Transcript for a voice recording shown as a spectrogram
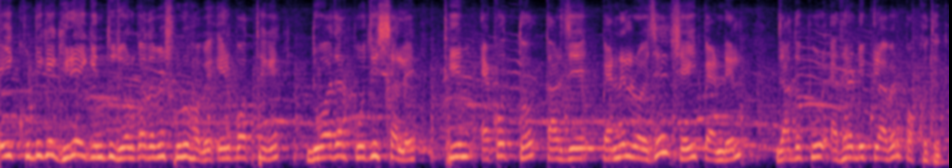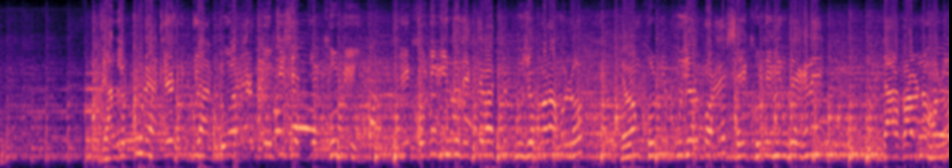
এই খুঁটিকে ঘিরেই কিন্তু জোর কদমে শুরু হবে। এরপর থেকে দু হাজার পঁচিশ সালে থিম একত্ব তার যে প্যান্ডেল রয়েছে, সেই প্যান্ডেল যাদবপুর অ্যাথলেটিক ক্লাবের পক্ষ থেকে। যাদবপুর অ্যাথলেটিক ক্লাব দু হাজার পঁচিশের যে খুঁটি, সেই খুঁটি কিন্তু দেখতে পাচ্ছ পুজো করা হলো এবং খুঁটি পুজোর পরে সেই খুঁটি কিন্তু এখানে দাঁড় করানো হলো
